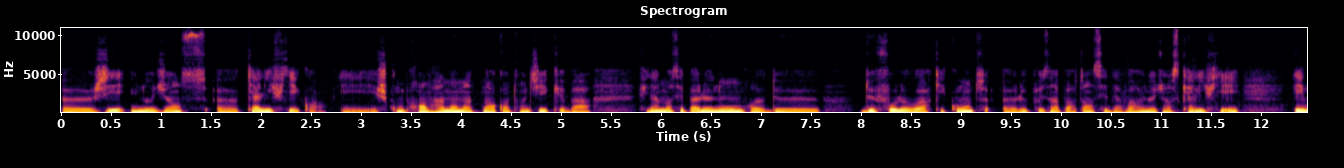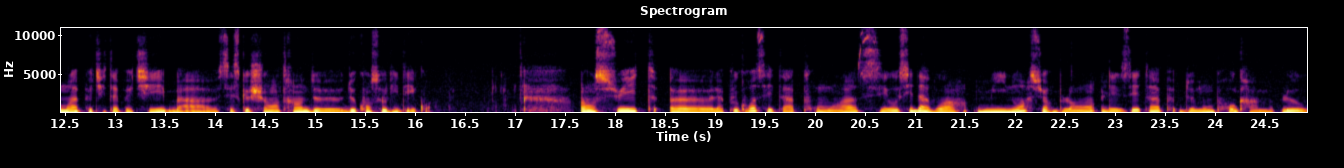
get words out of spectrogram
j'ai une audience qualifiée quoi. Et je comprends vraiment maintenant quand on dit que bah finalement c'est pas le nombre de de followers qui comptent, euh, le plus important c'est d'avoir une audience qualifiée. Et moi, petit à petit, bah, c'est ce que je suis en train de, consolider. Quoi. Ensuite, euh, la plus grosse étape pour moi, c'est aussi d'avoir mis noir sur blanc les étapes de mon programme, le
